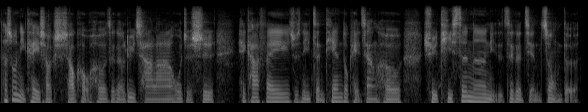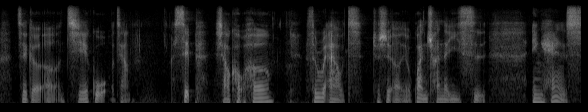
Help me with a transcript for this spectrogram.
他说你可以小小口喝这个绿茶啦，或者是黑咖啡，就是你整天都可以这样喝，去提升呢你的这个减重的这个呃结果。这样，sip 小口喝，throughout 就是呃有贯穿的意思，enhance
